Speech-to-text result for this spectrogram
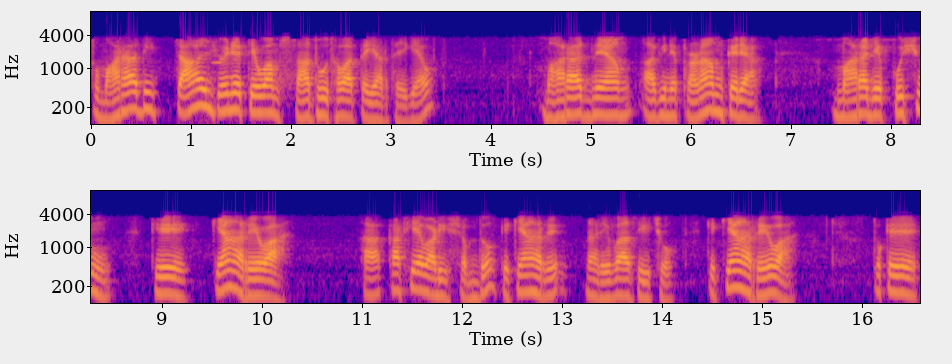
તો મહારાજની ચાલ જોઈને તેઓ આમ સાધુ થવા તૈયાર થઈ ગયા મહારાજને આમ આવીને પ્રણામ કર્યા. મહારાજે પૂછ્યું કે ક્યાં રહેવા આ કાઠિયાવાડી શબ્દો કે ક્યાં ના રહેવાસી છો, કે ક્યાં રહેવા? તો કે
